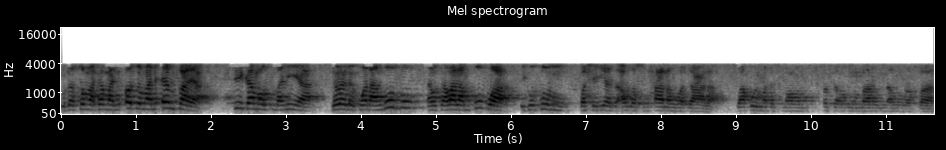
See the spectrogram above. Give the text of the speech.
utasoma kama ni Ottoman Empire si kama Uthmania dola ilikuwa na nguvu na utawala mkubwa ikihukumu kwa sheria za Allah subhanahu wa ta'ala. Wa aqulu ma tasma'un fastaghfirullah innahu ghafar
